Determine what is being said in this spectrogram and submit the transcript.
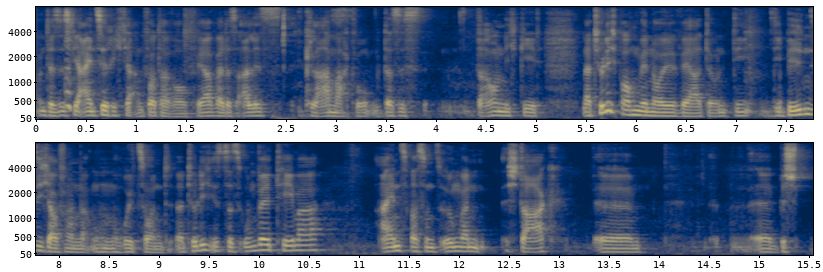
Und das ist die einzige richtige Antwort darauf, ja, weil das alles klar macht, worum, dass es darum nicht geht. Natürlich brauchen wir neue Werte und die, die bilden sich auch schon am Horizont. Natürlich ist das Umweltthema eins, was uns irgendwann stark äh, äh besch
